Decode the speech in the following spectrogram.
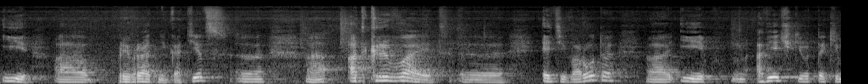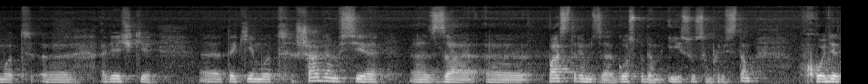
и а, привратник отец э, открывает эти ворота, и овечки вот таким вот, овечки таким вот шагом все за пастырем, за Господом Иисусом Христом входят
